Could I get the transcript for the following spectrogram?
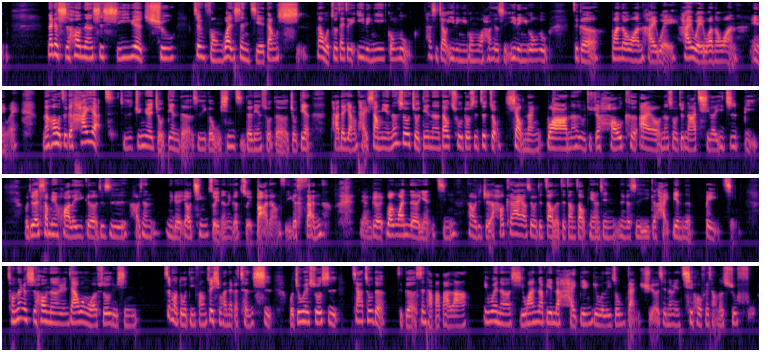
那个时候呢是十一月初，正逢万圣节。当时，那我坐在这个一零一公路，它是叫一零一公路，好像是一零一公路这个 One O One Highway Highway One O One Anyway。然后这个 Hyatt 就是君悦酒店的，是一个五星级的连锁的酒店。它的阳台上面，那时候酒店呢，到处都是这种小南瓜，那时候我就觉得好可爱哦。那时候我就拿起了一支笔，我就在上面画了一个，就是好像那个要亲嘴的那个嘴巴这样子，一个三，两个弯弯的眼睛，那我就觉得好可爱啊，所以我就照了这张照片，而且那个是一个海边的背景。从那个时候呢，人家问我说旅行。这么多地方，最喜欢哪个城市？我就会说是加州的这个圣塔芭芭拉，因为呢，喜欢那边的海边给我的一种感觉，而且那边气候非常的舒服。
